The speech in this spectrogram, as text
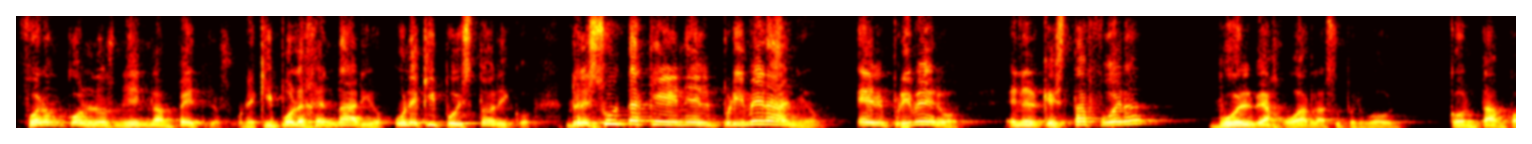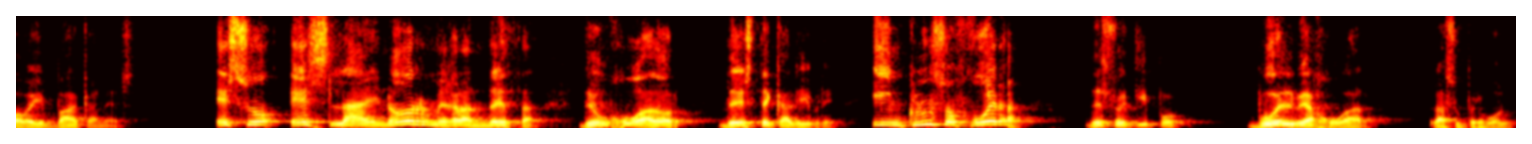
fueron con los New England Patriots, un equipo legendario, un equipo histórico. Resulta que en el primer año, el primero en el que está fuera, vuelve a jugar la Super Bowl con Tampa Bay Buccaneers. Eso es la enorme grandeza de un jugador de este calibre. Incluso fuera de su equipo, vuelve a jugar la Super Bowl.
